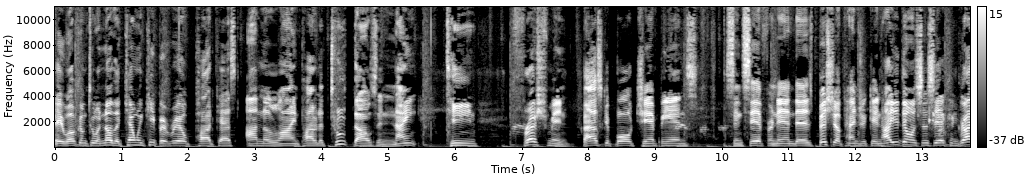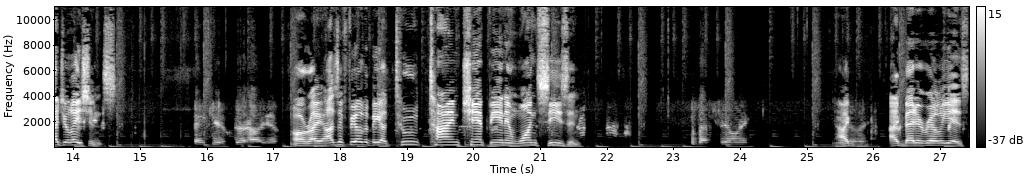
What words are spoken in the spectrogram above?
Hey, welcome to another Can We Keep It Real podcast on the line, part of the 2019 freshman basketball champions, Sincere Fernandez, Bishop Hendricken. How you doing, Sincere? Congratulations. Thank you. Good. How are you? All right. How's it feel to be a two-time champion in one season? The best feeling. I Really. I bet it really is.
